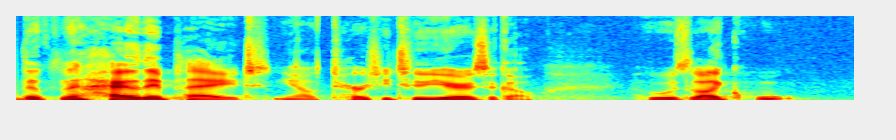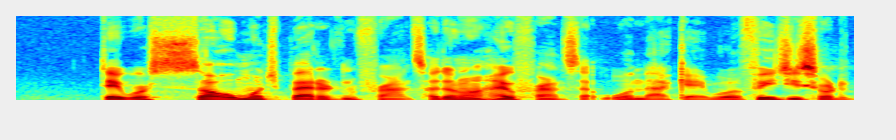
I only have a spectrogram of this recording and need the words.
looking at how they played, you know, 32 years ago, who was like they were so much better than France. I don't know how France won that game. Well, Fiji sort of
